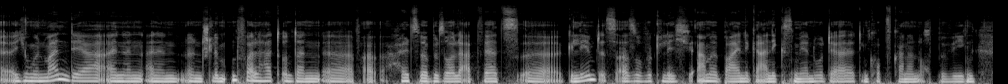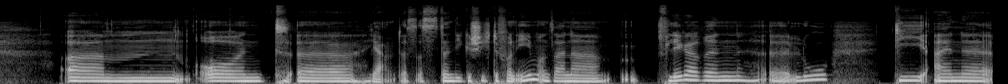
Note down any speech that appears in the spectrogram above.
äh, jungen Mann, der einen, einen, einen schlimmen Unfall hat und dann äh, Halswirbelsäule abwärts äh, gelähmt ist, also wirklich Arme, Beine, gar nichts mehr, nur der, den Kopf kann er noch bewegen. Ähm, und äh, ja, das ist dann die Geschichte von ihm und seiner Pflegerin äh, Lou, die eine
